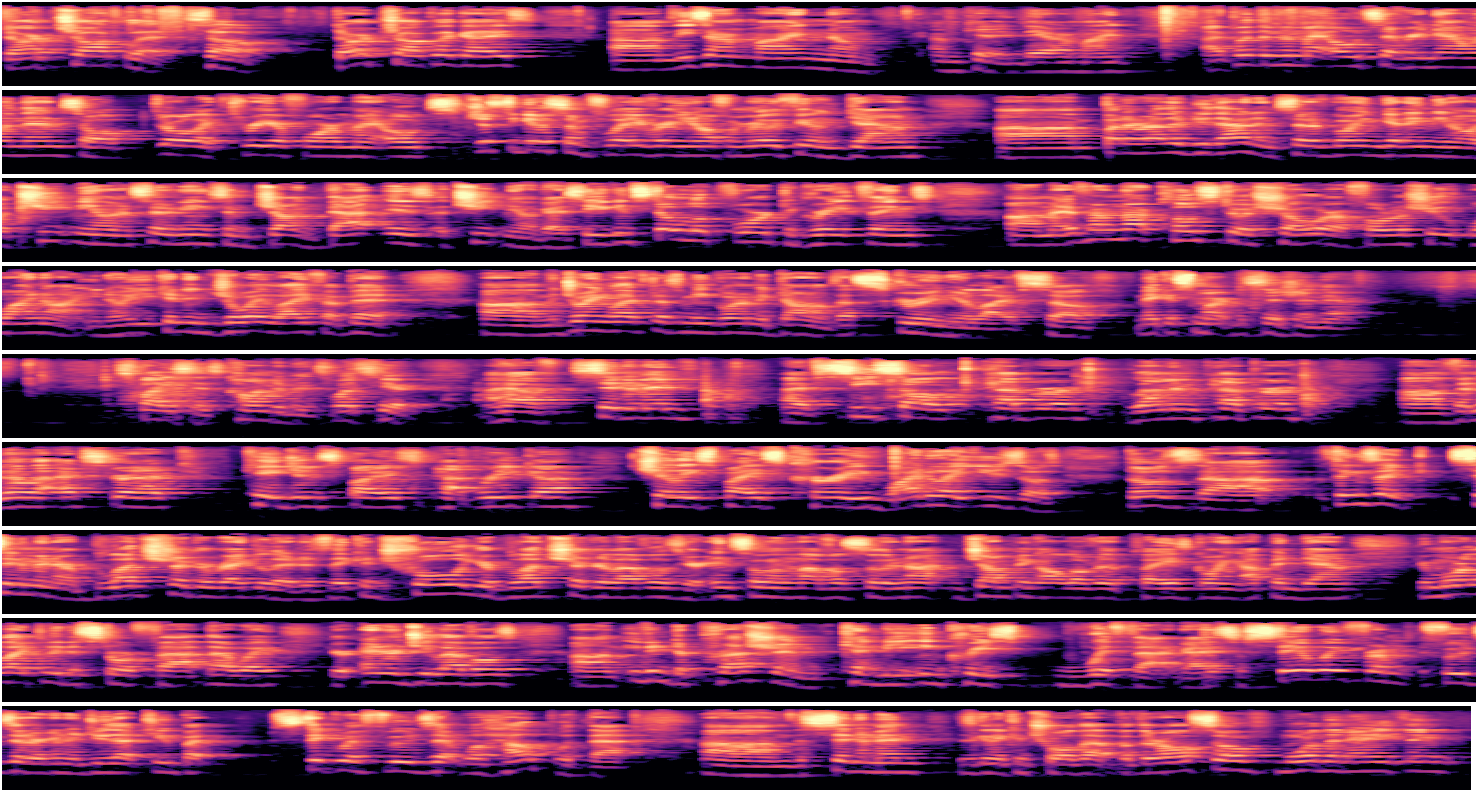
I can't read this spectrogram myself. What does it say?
Dark chocolate. So, dark chocolate, guys. Um, these aren't mine. No, I'm kidding. They are mine. I put them in my oats every now and then, so I'll throw like three or four in my oats just to give it some flavor, you know, if I'm really feeling down. Um, but I'd rather do that instead of going and getting, you know, a cheat meal instead of getting some junk. That is a cheat meal, guys. So you can still look forward to great things. Um, if I'm not close to a show or a photo shoot, why not? You know, you can enjoy life a bit. Um, enjoying life doesn't mean going to McDonald's. That's screwing your life. So make a smart decision there spices, condiments. What's here? I have cinnamon, I have sea salt, pepper, lemon pepper, uh, vanilla extract, Cajun spice, paprika, chili spice, curry. Why do I use those? Those uh, things like cinnamon are blood sugar regulators. They control your blood sugar levels, your insulin levels, so they're not jumping all over the place, going up and down. You're more likely to store fat that way. Your energy levels, um, even depression can be increased with that, guys. So stay away from foods that are going to do that to you, but stick with foods that will help with that. Um, the cinnamon is going to control that, but they're also more than anything.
